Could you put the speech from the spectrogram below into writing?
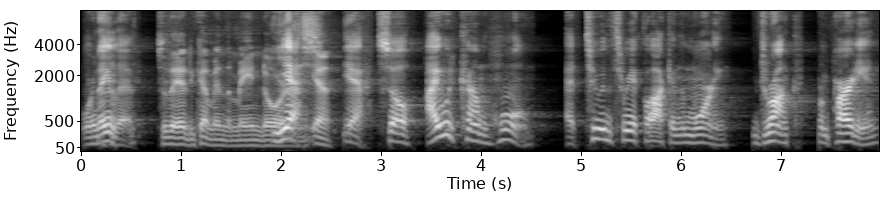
where they lived. So they had to come in the main door. Yes. Yeah. Yeah. So I would come home at two and three o'clock in the morning, drunk from partying,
